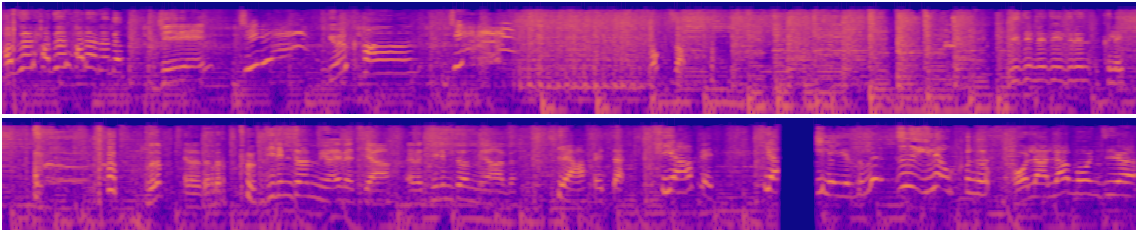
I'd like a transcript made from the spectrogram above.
Hazır hazır hazır hazır. Cerin. Cerin. Gökhan. Cerin. Çok güzel. Nedir ne değildirin klek. Dilim dönmüyor evet ya. Evet dilim dönmüyor abi. Kıyafetler. Kıyafet. Kıyafet ile yazılır, ı ile okunur. Oh la la mon dieu.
